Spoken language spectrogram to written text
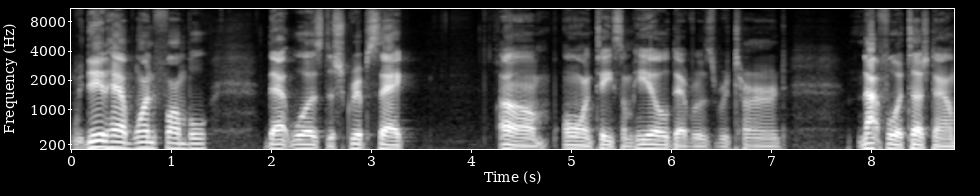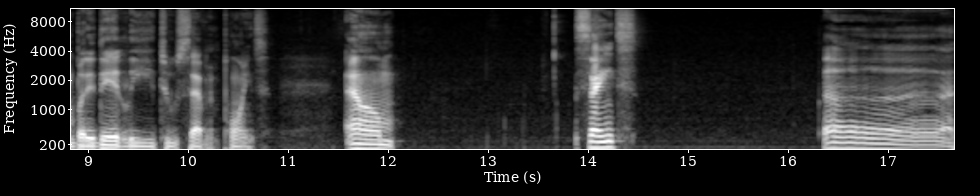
We did have one fumble that was the script sack um, on Taysom Hill that was returned, not for a touchdown, but it did lead to seven points. Um, Saints. Uh,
